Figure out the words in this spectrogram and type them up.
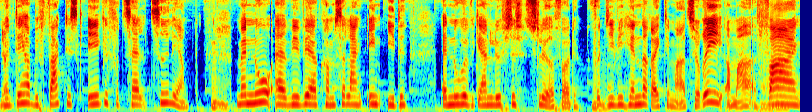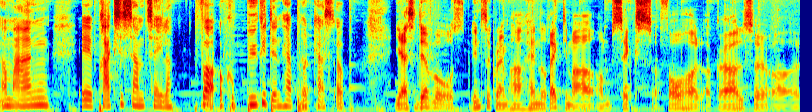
Ja. Men det har vi faktisk ikke fortalt tidligere. Mm. Men nu er vi ved at komme så langt ind i det, at nu vil vi gerne løfte sløret for det. Fordi vi henter rigtig meget teori og meget erfaring og mange øh, praksissamtaler for at kunne bygge den her podcast op. Ja, så der hvor vores Instagram har handlet rigtig meget om sex og forhold og gørelse og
